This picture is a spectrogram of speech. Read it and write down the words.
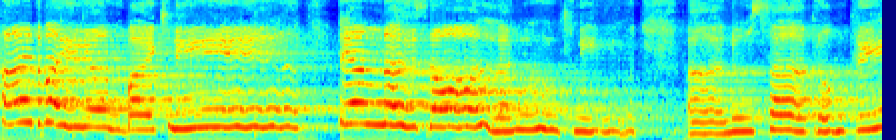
ហើយអ្វីយើងបែកគ្នាទាំងនៅស្រលាញ់គ្នាអនុសាគ្រប់គ្រា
